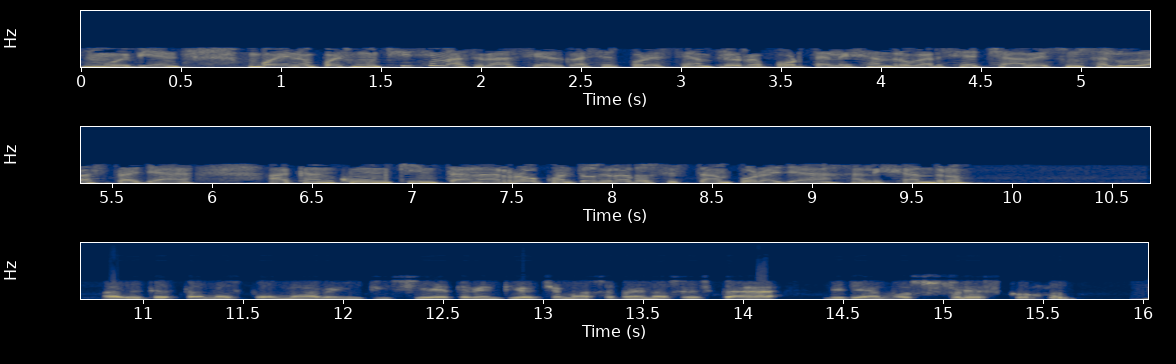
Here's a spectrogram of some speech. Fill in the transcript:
Muy bien. Bueno, pues muchísimas gracias. Gracias por este amplio reporte, Alejandro García Chávez. Un saludo hasta allá, a Cancún, Quintana Roo. ¿Cuántos grados están por allá, Alejandro? Ahorita estamos como a 27, 28 más o menos. Está, diríamos, fresco.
